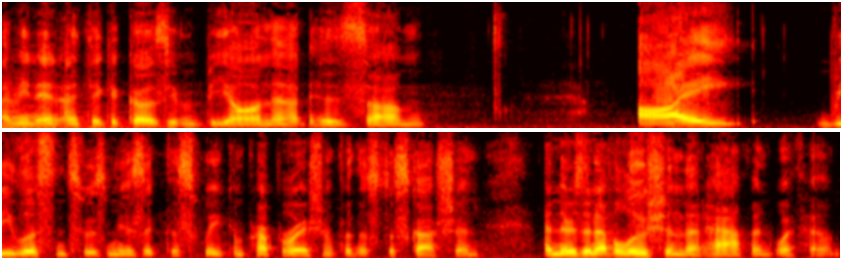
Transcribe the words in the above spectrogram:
I mean, and I think it goes even beyond that. His, um, I re-listened to his music this week in preparation for this discussion, and there's an evolution that happened with him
